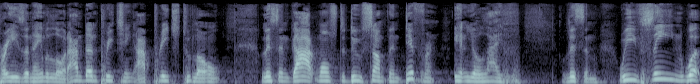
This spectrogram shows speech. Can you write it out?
Praise the name of the Lord. I'm done preaching. I preached too long. Listen, God wants to do something different in your life. Listen, we've seen what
